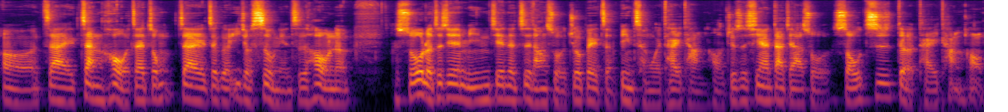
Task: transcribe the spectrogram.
呃在战后在中在这个一九四五年之后呢，所有的这些民间的制糖所就被整并成为台糖哈，就是现在大家所熟知的台糖哈。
